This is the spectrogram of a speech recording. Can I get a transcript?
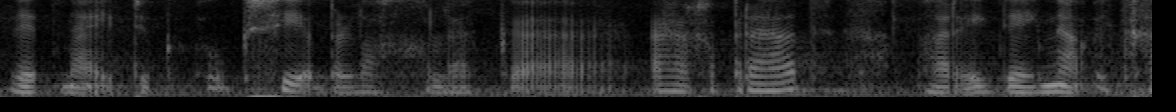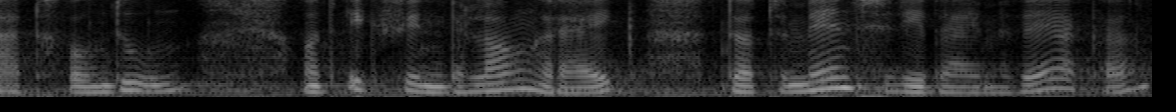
Werd mij natuurlijk ook zeer belachelijk eh, aangepraat. Maar ik denk, nou, ik ga het gewoon doen. Want ik vind belangrijk dat de mensen die bij me werken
